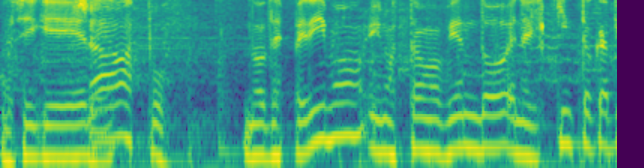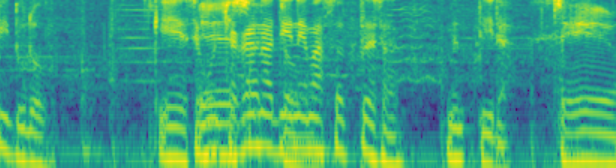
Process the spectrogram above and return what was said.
Así que nada más, pues. Nos despedimos y nos estamos viendo en el quinto capítulo. Que según Chacana tiene más sorpresa. Mentira. Sí,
